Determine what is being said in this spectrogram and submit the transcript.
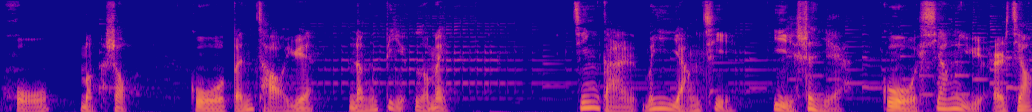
虎猛兽，故《本草》曰：“能避恶魅。”今感微阳气，亦甚也，故相与而交。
